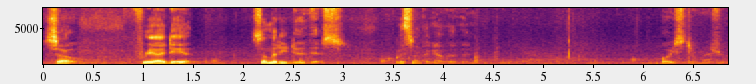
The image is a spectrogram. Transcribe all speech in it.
So, free idea. Somebody do this with something other than oyster mushrooms.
